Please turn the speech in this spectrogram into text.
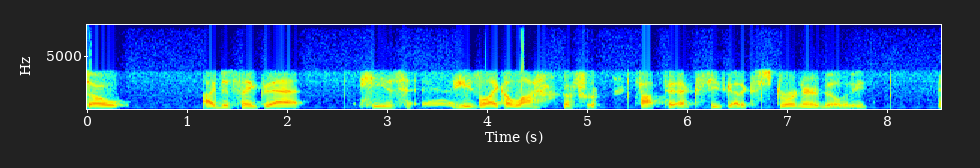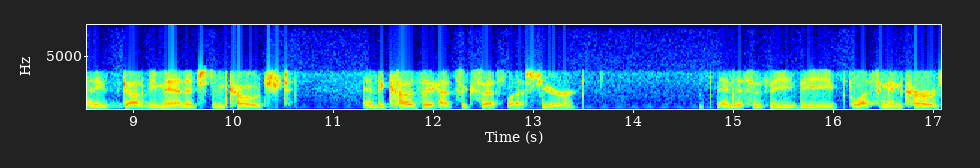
So I just think that he's he's like a lot of top picks. He's got extraordinary ability, and he's got to be managed and coached. And because they had success last year, and this is the the blessing and curse,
